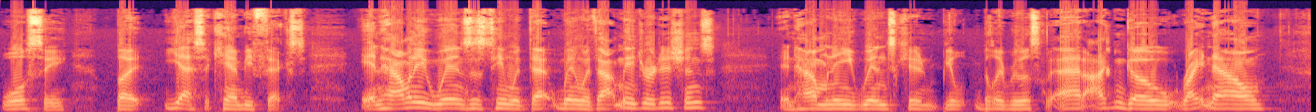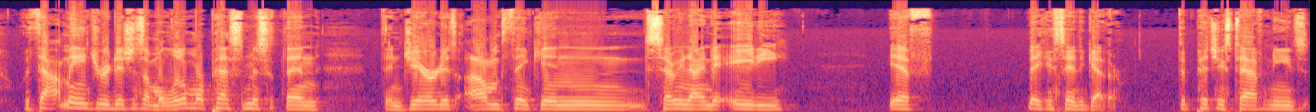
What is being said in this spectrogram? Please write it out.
We'll see. But yes, it can be fixed. And how many wins does this team with that win without major additions? And how many wins can Billy realistically add? I can go right now without major additions. I'm a little more pessimistic than than Jared is. I'm thinking 79 to 80 if they can stay together. The pitching staff needs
